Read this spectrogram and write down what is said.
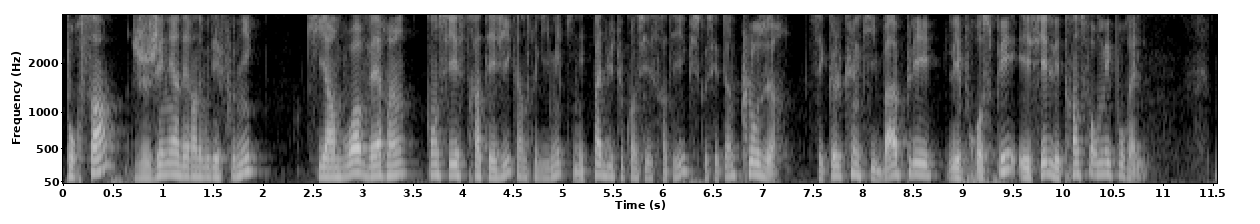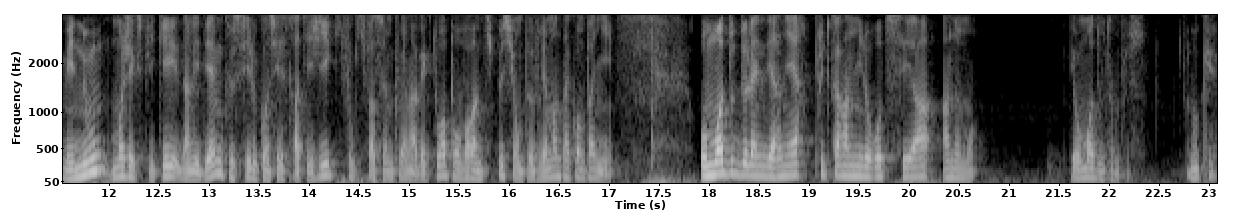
Pour ça, je génère des rendez-vous téléphoniques qui envoient vers un conseiller stratégique, entre guillemets, qui n'est pas du tout conseiller stratégique, puisque c'est un closer. C'est quelqu'un qui va appeler les prospects et essayer de les transformer pour elle. Mais nous, moi j'expliquais dans les DM que c'est le conseiller stratégique, il faut qu'il fasse un point avec toi pour voir un petit peu si on peut vraiment t'accompagner. Au mois d'août de l'année dernière, plus de 40 000 euros de CA en un mois. Et au mois d'août en plus. Ok.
